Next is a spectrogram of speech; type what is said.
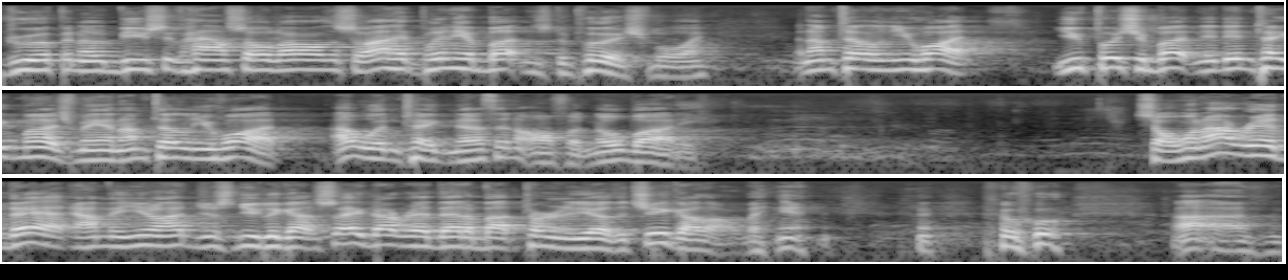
grew up in an abusive household, all this, so I had plenty of buttons to push, boy. And I'm telling you what, you push a button, it didn't take much, man. I'm telling you what, I wouldn't take nothing off of nobody. So when I read that, I mean, you know, I just newly got saved. I read that about turning the other cheek. I thought, man, I, uh-uh.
